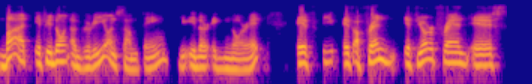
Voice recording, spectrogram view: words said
But if you don't agree on something, you either ignore it. If you, if a friend, if your friend is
